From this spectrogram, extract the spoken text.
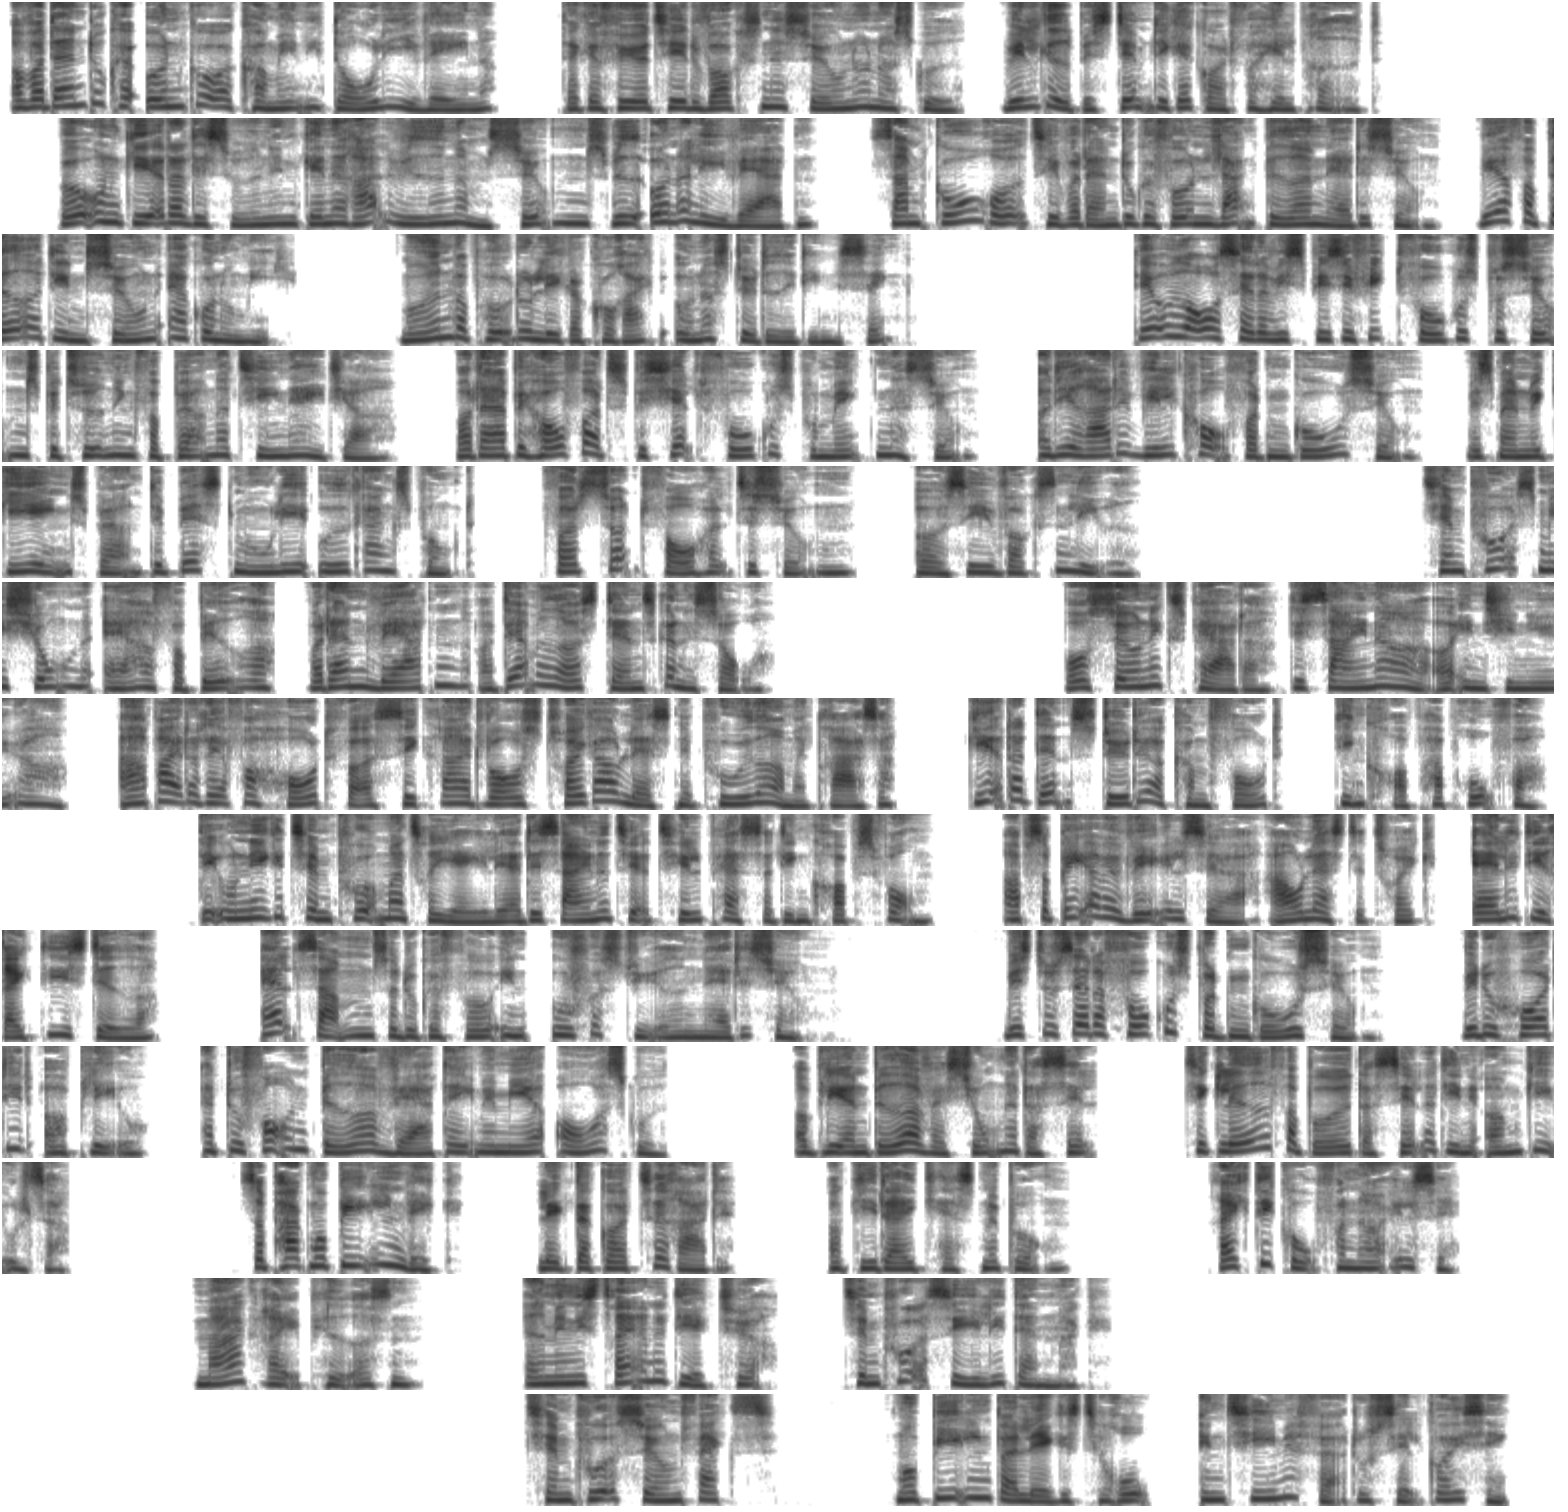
og hvordan du kan undgå at komme ind i dårlige vaner, der kan føre til et voksende søvnunderskud, hvilket bestemt ikke er godt for helbredet. Bogen giver dig desuden en generel viden om søvnens vidunderlige verden, samt gode råd til, hvordan du kan få en langt bedre nattesøvn ved at forbedre din søvnergonomi. Måden, hvorpå du ligger korrekt understøttet i din seng. Derudover sætter vi specifikt fokus på søvnens betydning for børn og teenagere, hvor der er behov for et specielt fokus på mængden af søvn og de rette vilkår for den gode søvn, hvis man vil give ens børn det bedst mulige udgangspunkt for et sundt forhold til søvnen, også i voksenlivet. Tempurs mission er at forbedre, hvordan verden og dermed også danskerne sover. Vores søvneksperter, designere og ingeniører arbejder derfor hårdt for at sikre, at vores trykaflastende puder og madrasser giver dig den støtte og komfort, din krop har brug for. Det unikke tempurmateriale er designet til at tilpasse sig din kropsform, absorbere bevægelse og aflaste tryk alle de rigtige steder. Alt sammen, så du kan få en uforstyrret nattesøvn. Hvis du sætter fokus på den gode søvn, vil du hurtigt opleve, at du får en bedre hverdag med mere overskud, og bliver en bedre version af dig selv, til glæde for både dig selv og dine omgivelser. Så pak mobilen væk, læg dig godt til rette og giv dig i kast med bogen. Rigtig god fornøjelse. Mark Reb Pedersen, administrerende direktør, Tempur Seli Danmark. Tempur Søvnfax. Mobilen bør lægges til ro en time før du selv går i seng.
